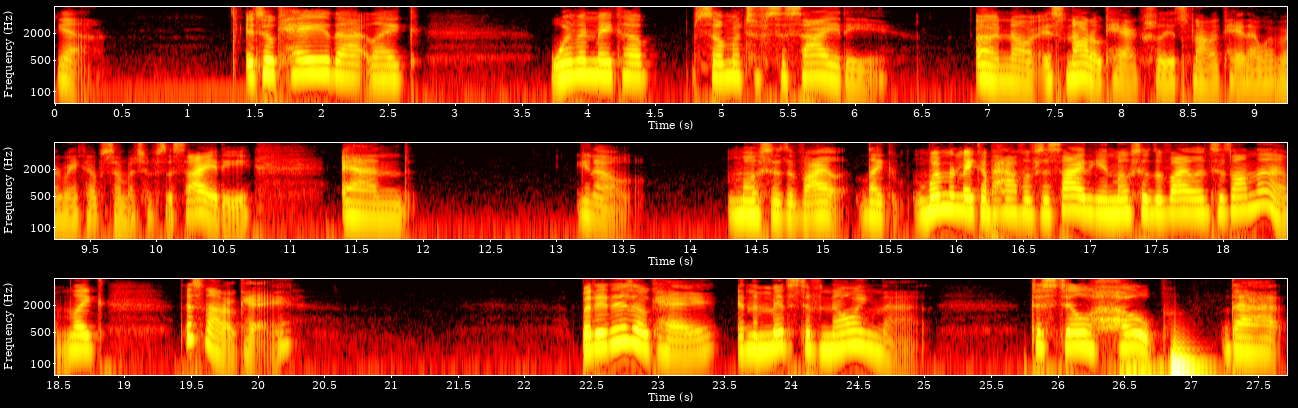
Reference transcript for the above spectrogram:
Yeah. It's okay that like women make up so much of society. Uh no, it's not okay actually. It's not okay that women make up so much of society. And you know, most of the violence like women make up half of society and most of the violence is on them. Like that's not okay. But it is okay in the midst of knowing that to still hope that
